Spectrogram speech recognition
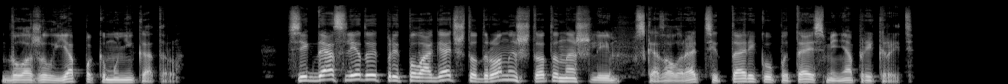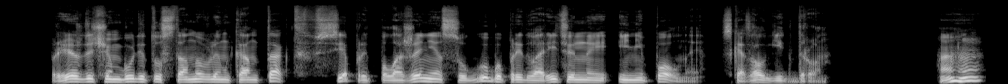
доложил я по коммуникатору. «Всегда следует предполагать, что дроны что-то нашли», — сказал Ратти Тарику, пытаясь меня прикрыть. Прежде чем будет установлен контакт, все предположения сугубо предварительные и неполные, сказал Гигдрон. Ага,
